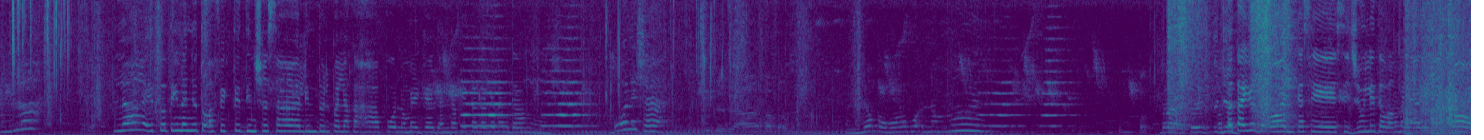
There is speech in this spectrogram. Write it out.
Hala. Hala, ito tingnan nyo to, affected din siya sa lindol pala kahapon. Oh my God, ang laki talaga ng damage. Oo na siya. Hala, kawawa naman. Punta tayo doon kasi si Julie daw ang may-ari nito.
